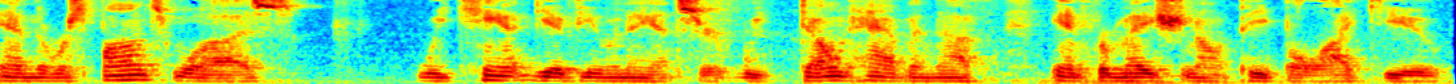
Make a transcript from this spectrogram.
And the response was, we can't give you an answer. We don't have enough information on people like you.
